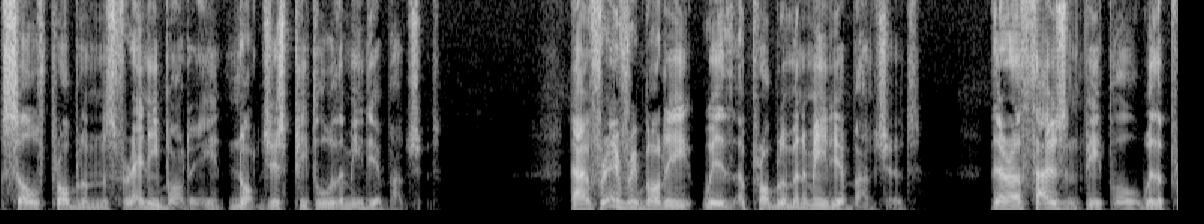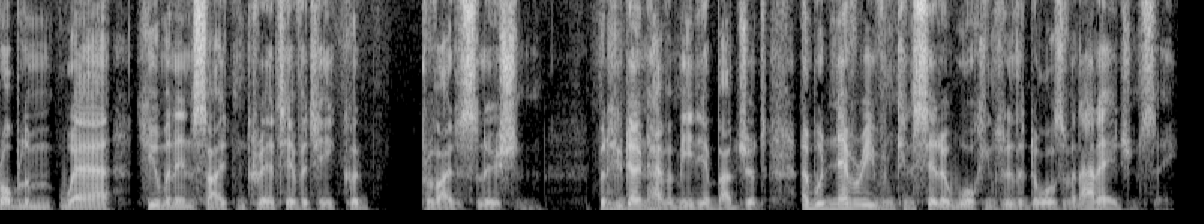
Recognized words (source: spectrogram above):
solve problems for anybody, not just people with a media budget. Now, for everybody with a problem and a media budget, there are a thousand people with a problem where human insight and creativity could provide a solution, but who don't have a media budget and would never even consider walking through the doors of an ad agency.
